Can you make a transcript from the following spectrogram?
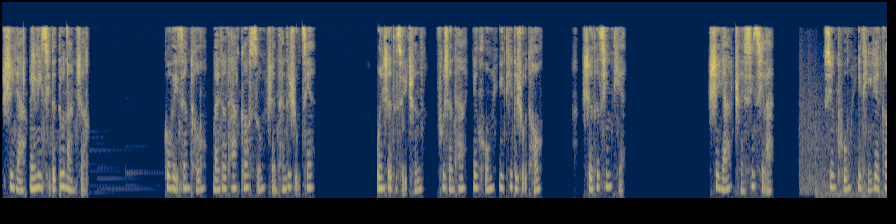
诗雅没力气的嘟囔着。郭伟将头埋到她高耸软弹的乳尖，温热的嘴唇附上她嫣红欲滴的乳头。舌头轻舔，诗雅喘息起来，胸脯越挺越高，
